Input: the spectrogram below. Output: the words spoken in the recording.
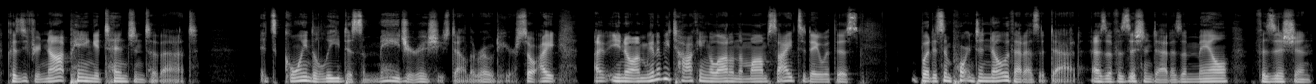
because if you're not paying attention to that, it's going to lead to some major issues down the road here. So I, I you know, I'm going to be talking a lot on the mom side today with this but it's important to know that as a dad, as a physician dad, as a male physician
